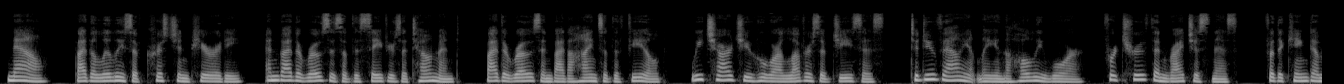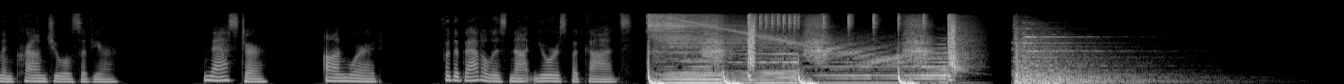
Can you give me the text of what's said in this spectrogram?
Now, by the lilies of Christian purity, and by the roses of the Saviour's atonement, by the roes and by the hinds of the field, we charge you who are lovers of Jesus, to do valiantly in the holy war, for truth and righteousness, for the kingdom and crown jewels of your Master. Onward. For the battle is not yours but God's.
